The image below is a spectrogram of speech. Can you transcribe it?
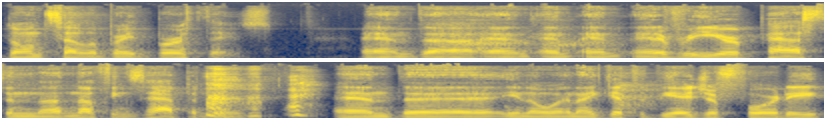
don't celebrate birthdays and uh, and, and and every year passed and nothing's happening. and uh, you know, when I get to the age of forty,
